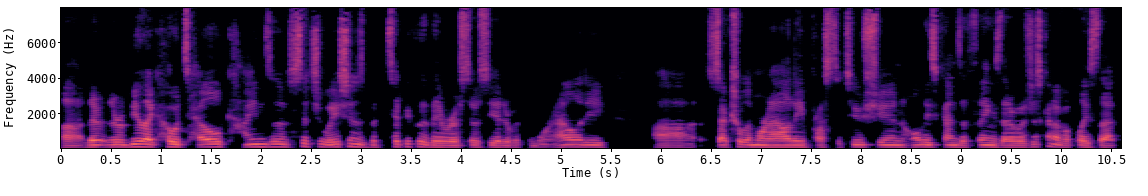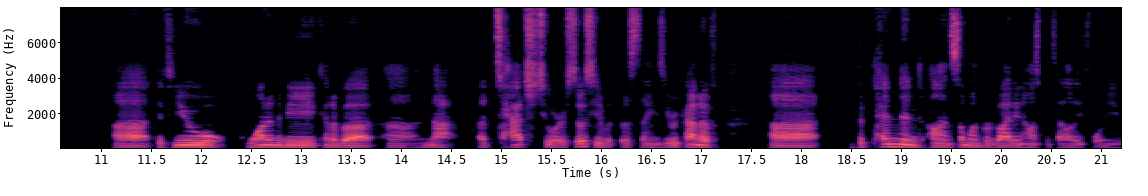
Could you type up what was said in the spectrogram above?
Uh, there, there would be like hotel kinds of situations, but typically they were associated with immorality uh, sexual immorality, prostitution, all these kinds of things. That it was just kind of a place that uh, if you wanted to be kind of a uh, not attached to or associated with those things, you were kind of uh, dependent on someone providing hospitality for you.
